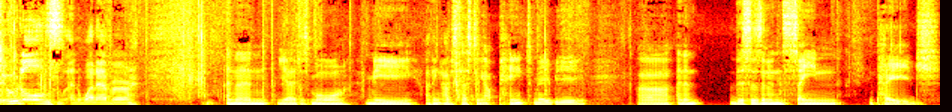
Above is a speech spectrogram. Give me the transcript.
doodles and whatever. And then yeah, just more me. I think I was testing out paint maybe. Uh, and then this is an insane page.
